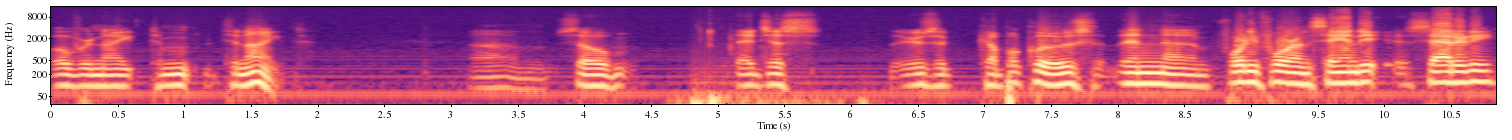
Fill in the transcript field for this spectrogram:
overnight to, tonight. Um, so that just there's a couple clues. Then um 44 on Sandy, Saturday.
